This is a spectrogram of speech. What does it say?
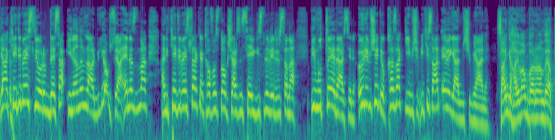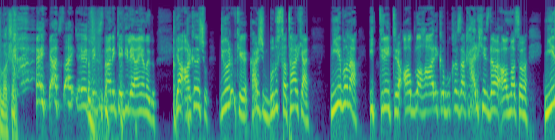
ya kedi besliyorum desem inanırlar biliyor musun ya. En azından hani kedi beslerken kafasını okşarsın sevgisini verir sana bir mutlu eder seni. Öyle bir şey diyor kazak giymişim iki saat eve gelmişim yani. Sanki hayvan barınağında yattım akşam. ya sanki evet sekiz tane kediyle yan yanaydım. Ya arkadaşım diyorum ki kardeşim bunu satarken niye bana ittire ittire abla harika bu kazak herkes de var almaz sonra. Niye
